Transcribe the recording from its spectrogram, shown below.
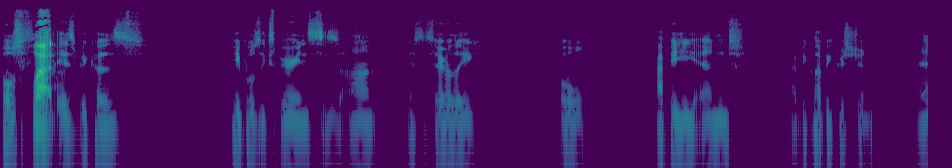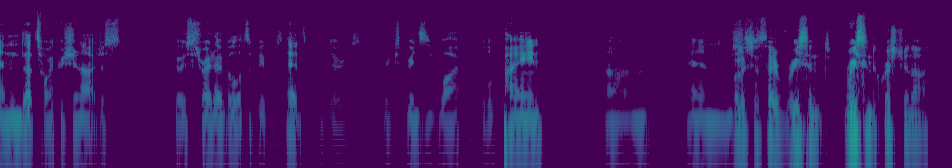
falls flat is because people's experiences aren't necessarily all happy and happy clappy Christian, and that's why Christian art just goes straight over lots of people's heads because their ex- their experiences of life are full of pain. Um, and Well, let's just say recent recent Christian art.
